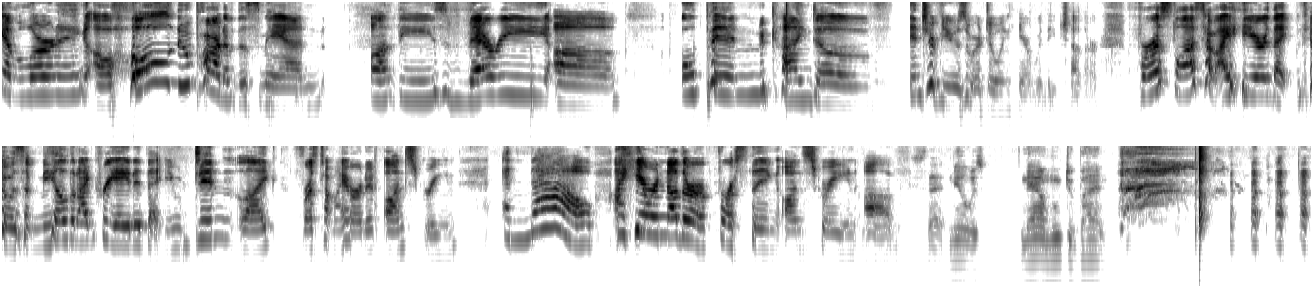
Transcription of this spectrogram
I am learning a whole new part of this man on these very uh, open kind of interviews we're doing here with each other. First, last time I hear that there was a meal that I created that you didn't like. First time I heard it on screen. And now I hear another first thing on screen of that meal was now muito bem.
